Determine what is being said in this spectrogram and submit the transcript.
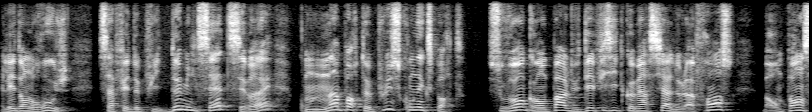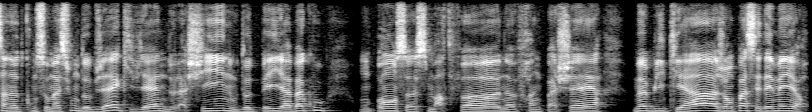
Elle est dans le rouge. Ça fait depuis 2007, c'est vrai, qu'on n'importe plus qu'on exporte. Souvent, quand on parle du déficit commercial de la France, bah, on pense à notre consommation d'objets qui viennent de la Chine ou d'autres pays à bas coût. On pense smartphone, fringues pas chères, meubles Ikea, j'en passe et des meilleurs.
